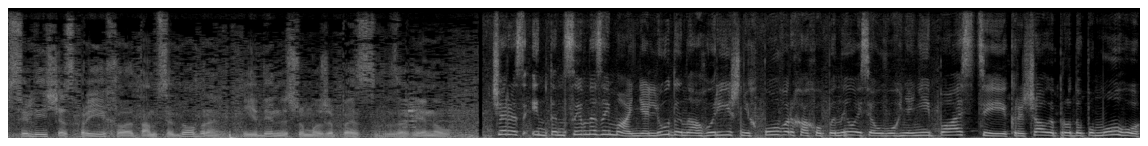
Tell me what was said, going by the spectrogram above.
в селі, зараз приїхала, там все добре. Єдине, що може пес загинув. Через інтенсивне займання люди на горішніх поверхах опинилися у вогняній пастці і кричали про допомогу.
